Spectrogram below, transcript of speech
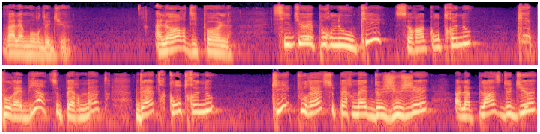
va l'amour de Dieu. Alors, dit Paul, si Dieu est pour nous, qui sera contre nous? Qui pourrait bien se permettre d'être contre nous? Qui pourrait se permettre de juger à la place de Dieu?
